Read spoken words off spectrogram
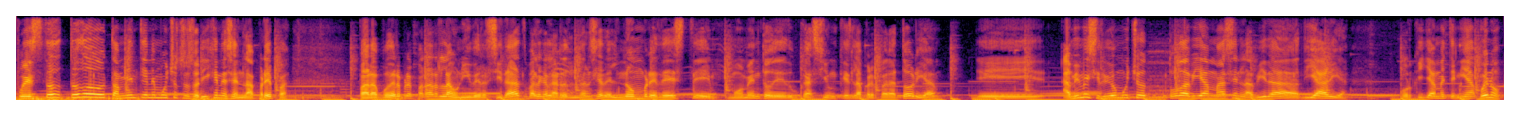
Pues todo, también tiene muchos sus orígenes en la prepa. Para poder preparar la universidad, valga la redundancia del nombre de este momento de educación que es la preparatoria, eh, a mí me sirvió mucho todavía más en la vida diaria, porque ya me tenía, bueno,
